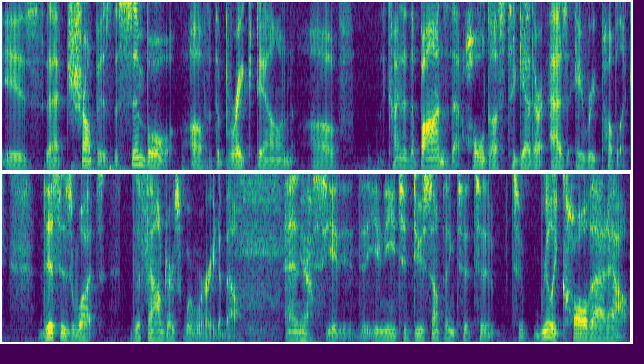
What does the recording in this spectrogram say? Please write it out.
is that Trump is the symbol of the breakdown of kind of the bonds that hold us together as a republic. This is what the founders were worried about. And yeah. you, you, need to do something to, to, to really call that out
